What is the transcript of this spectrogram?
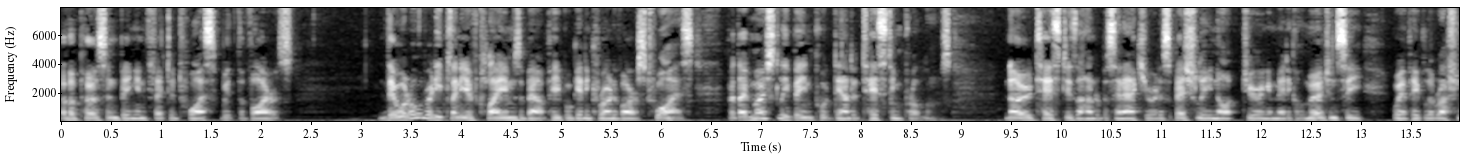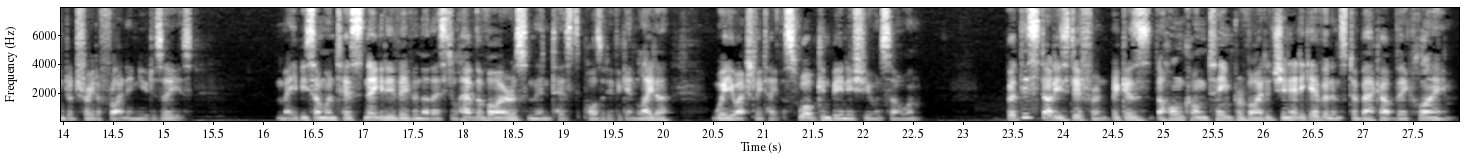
of a person being infected twice with the virus. There were already plenty of claims about people getting coronavirus twice, but they've mostly been put down to testing problems. No test is 100% accurate, especially not during a medical emergency where people are rushing to treat a frightening new disease. Maybe someone tests negative even though they still have the virus and then tests positive again later. Where you actually take the swab can be an issue and so on. But this study is different because the Hong Kong team provided genetic evidence to back up their claim.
